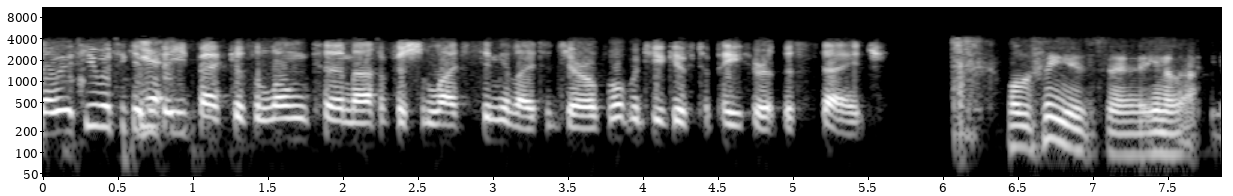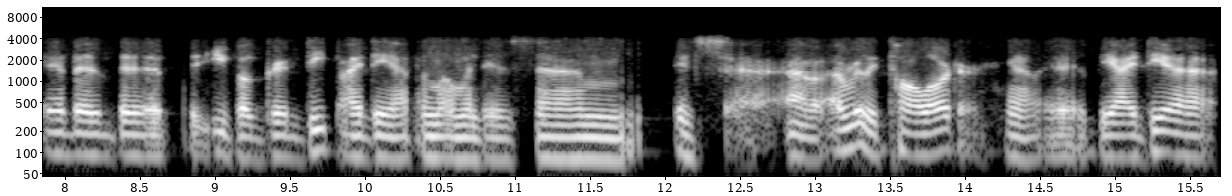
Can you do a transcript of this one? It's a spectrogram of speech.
So, if you were to give yeah. feedback as a long-term artificial life simulator, Gerald, what would you give to Peter at this stage? Well, the thing is, uh, you know, uh, the the the Evo Grid Deep idea at the moment is um, is uh, a, a really tall order. You know, uh, the idea uh,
